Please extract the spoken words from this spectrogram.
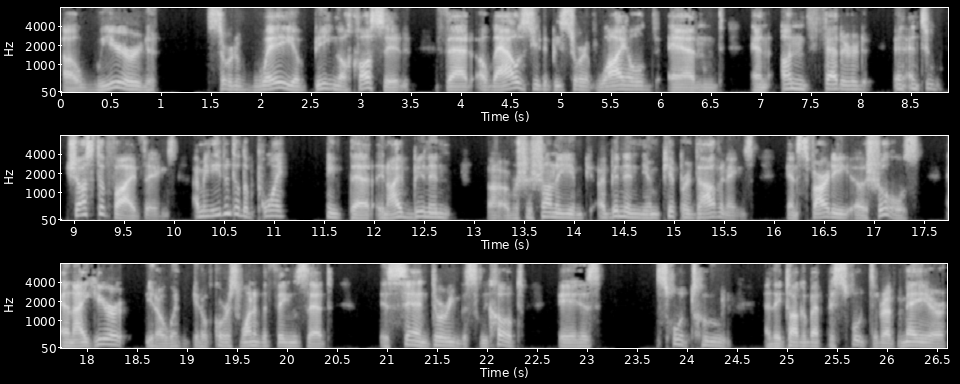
uh, weird sort of way of being a chassid that allows you to be sort of wild and and unfettered and, and to justify things. I mean, even to the point that, and I've been in uh, Rosh Hashanah, I've been in Yom Kippur davenings and Sephardi uh, shuls, and I hear, you know, when, you know, of course, one of the things that is said during the slichot is zchut and they talk about biskut Reb Meir,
